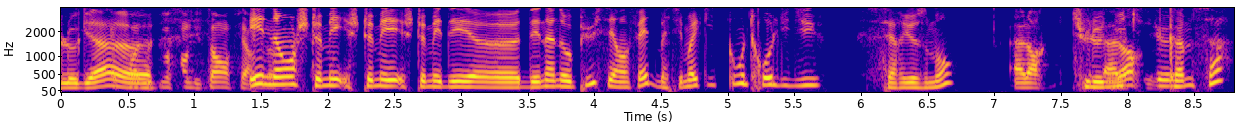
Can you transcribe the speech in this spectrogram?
le gars. euh, 90% du temps, enfermé. et non, je te mets, je te mets, je te mets des, euh, des nanopuces et en fait, bah c'est moi qui te contrôle Dudu. Sérieusement Alors, Tu le Alors niques que- comme ça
